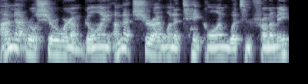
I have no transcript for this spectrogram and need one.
I'm not real sure where I'm going. I'm not sure I want to take on what's in front of me.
